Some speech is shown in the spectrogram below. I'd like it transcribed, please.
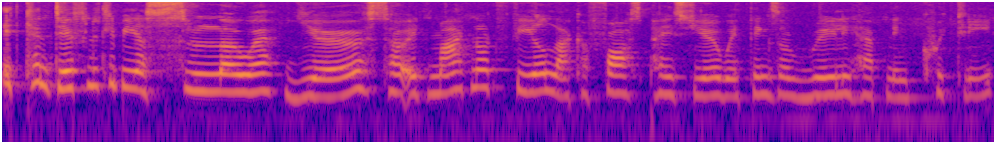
It can definitely be a slower year, so it might not feel like a fast paced year where things are really happening quickly.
